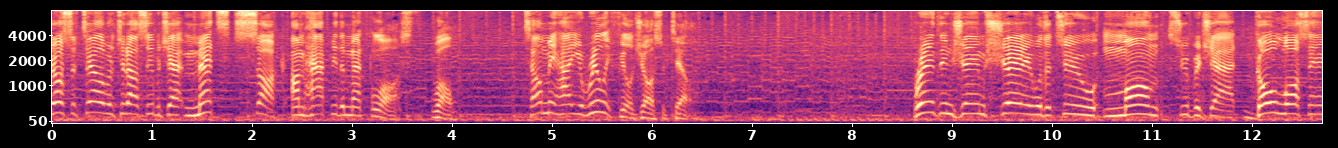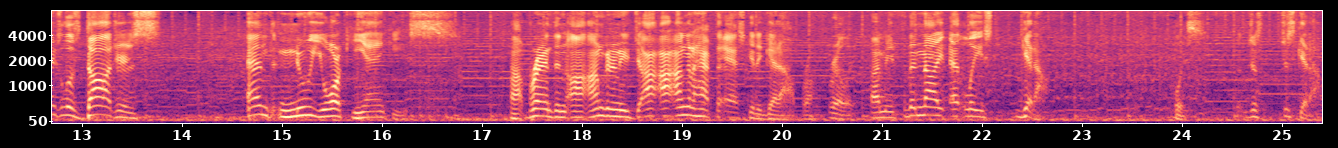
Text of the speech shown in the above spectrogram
Joseph Taylor with $2 super chat. Mets suck. I'm happy the Mets lost. Well, tell me how you really feel, Joseph Taylor. Brandon James Shea with a two month super chat. Go Los Angeles Dodgers and New York Yankees. Uh, Brandon, I'm gonna need you. I, am gonna have to ask you to get out, bro. Really. I mean, for the night at least, get out, please. Just, just get out.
